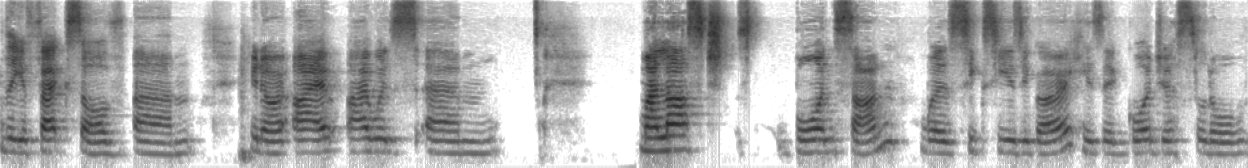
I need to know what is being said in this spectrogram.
the effects of, um, you know, I, I was, um, my last born son was six years ago. He's a gorgeous little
